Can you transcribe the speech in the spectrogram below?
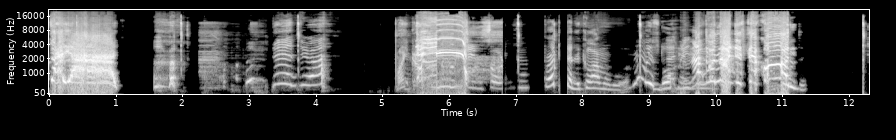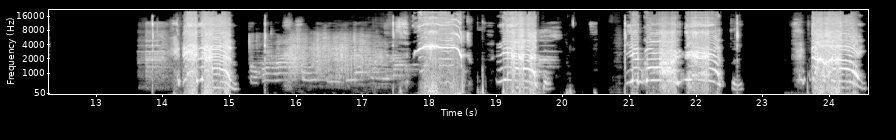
Стоять! Просто реклама була. Ну, ми здохнемо. На 12 секунд! Нет! Егор, нет! Давай!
